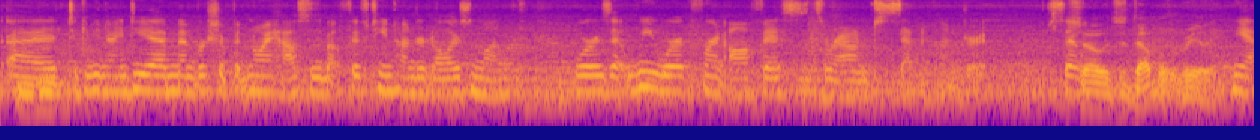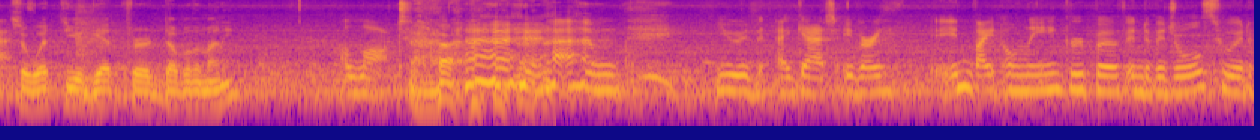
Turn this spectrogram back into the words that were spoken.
Uh, mm-hmm. To give you an idea, membership at NeueHouse is about $1,500 a month, whereas at WeWork for an office, it's around 700 so, so it's double, really? Yeah. So what do you get for double the money? A lot. um, you would uh, get a very invite only group of individuals who would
